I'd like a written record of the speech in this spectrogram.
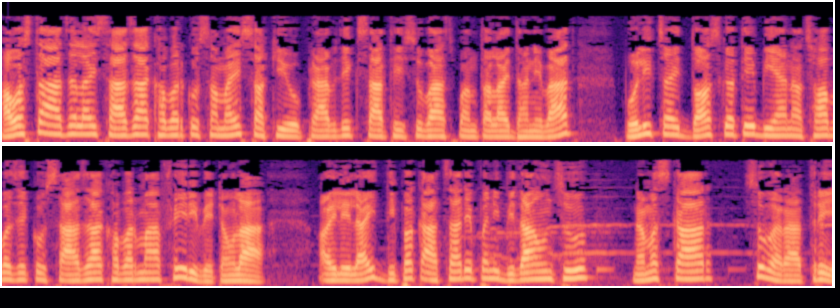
हवस् त आजलाई साझा खबरको समय सकियो। प्राविधिक साथी सुभाष पन्तलाई धन्यवाद। भोलि चैत दश गते बिहान छ बजेको साझा खबरमा फेरि भेटौँला। अहिलेलाई दीपक आचार्य पनि विदा हुन्छु। नमस्कार शुभरात्री।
